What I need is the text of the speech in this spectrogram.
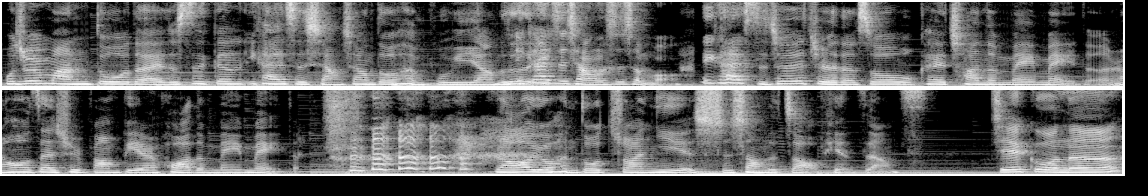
我觉得蛮多的，就是跟一开始想象都很不一样。就是一，一开始想的是什么？一开始就会觉得说我可以穿的美美的，然后再去帮别人画的美美的，然后有很多专业时尚的照片这样子。结果呢？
